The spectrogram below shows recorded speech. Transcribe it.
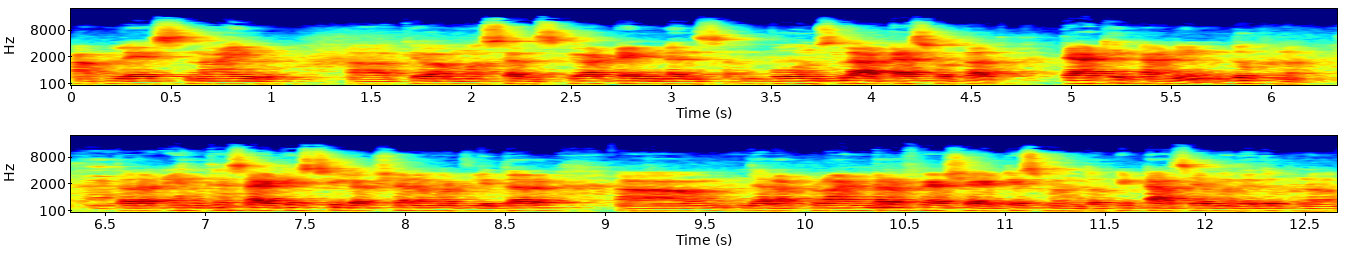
आपले स्नायू किंवा मसल्स किंवा टेंडन्स बोन्सला अटॅच होतात त्या ठिकाणी दुखणं. तर एन्थेसायटिसची लक्षणं म्हटली तर ज्याला प्लांटर फॅशायटिस म्हणतो की टाचेमध्ये दुखणं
